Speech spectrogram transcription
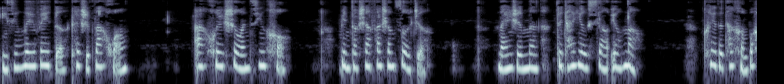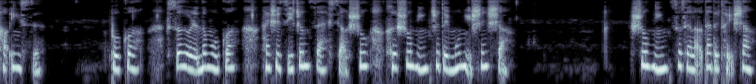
已经微微的开始发黄。阿辉受完惊后，便到沙发上坐着。男人们对他又笑又闹，亏得他很不好意思。不过，所有人的目光还是集中在小叔和舒明这对母女身上。舒明坐在老大的腿上，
